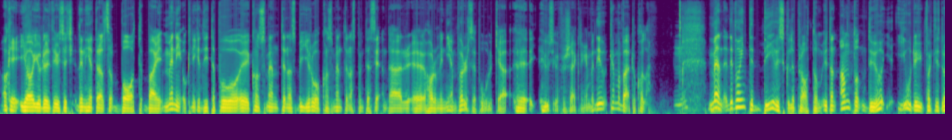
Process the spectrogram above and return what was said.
Okej, jag gjorde lite research. Den heter alltså Bought by Many och ni kan titta på eh, Konsumenternas byrå, konsumenternas.se. Där eh, har de en jämförelse på olika eh, husdjursförsäkringar, men det kan vara värt att kolla. Mm. Men det var inte det vi skulle prata om, utan Anton, du gjorde ju faktiskt, du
